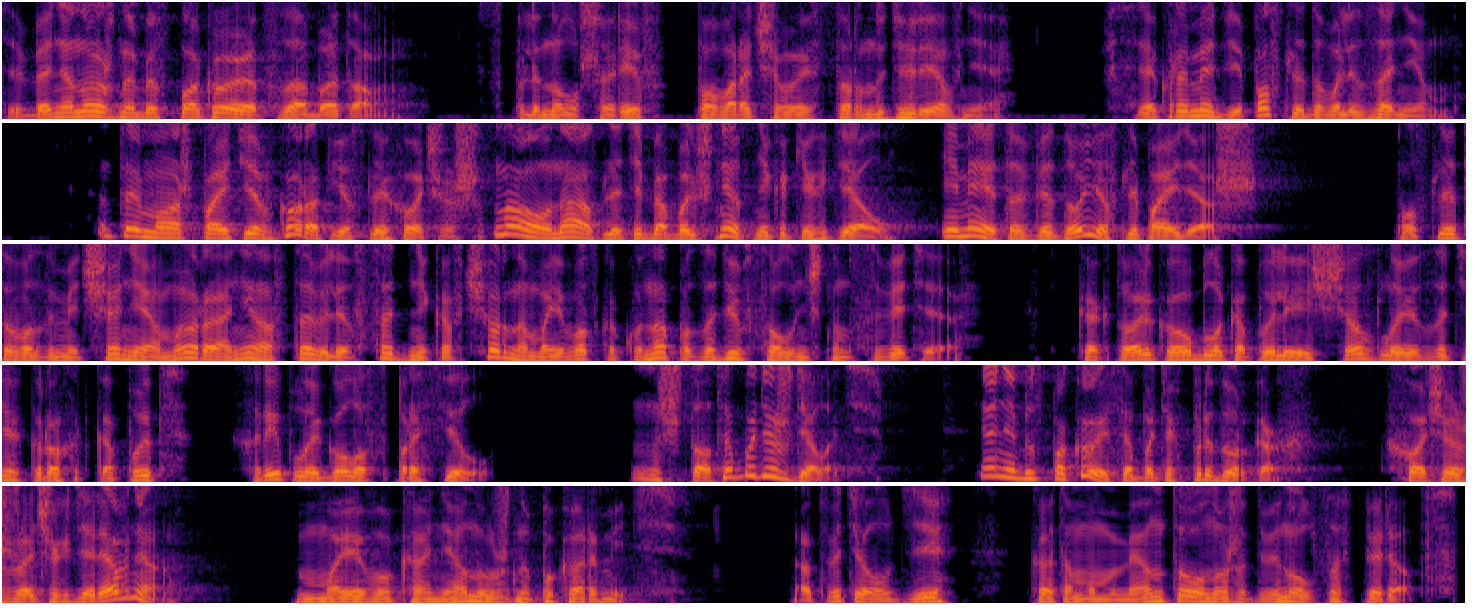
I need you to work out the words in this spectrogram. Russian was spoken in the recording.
«Тебе не нужно беспокоиться об этом», — сплюнул шериф, поворачивая в сторону деревни. Все, кроме Ди, последовали за ним. «Ты можешь пойти в город, если хочешь, но у нас для тебя больше нет никаких дел. Имей это в виду, если пойдешь. После этого замечания мэра они оставили всадника в черном и его скакуна позади в солнечном свете. Как только облако пыли исчезло из-за тех грохот копыт, хриплый голос спросил. «Что ты будешь делать? Я не беспокоюсь об этих придурках. Хочешь сжечь их деревню?» «Моего коня нужно покормить», — ответил Ди. К этому моменту он уже двинулся вперед.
